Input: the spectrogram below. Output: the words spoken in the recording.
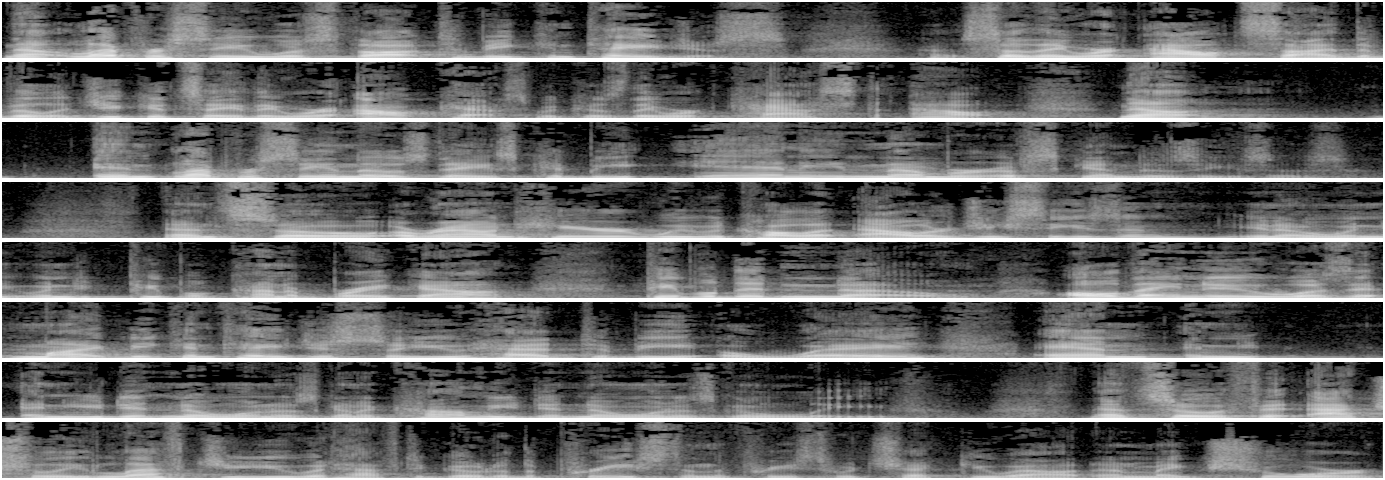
Now, leprosy was thought to be contagious, so they were outside the village. You could say they were outcasts because they were cast out. Now, and leprosy in those days could be any number of skin diseases. And so around here, we would call it allergy season, you know, when, when people kind of break out. People didn't know. All they knew was it might be contagious, so you had to be away, and, and, and you didn't know when it was going to come, you didn't know when it was going to leave. And so if it actually left you, you would have to go to the priest, and the priest would check you out and make sure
